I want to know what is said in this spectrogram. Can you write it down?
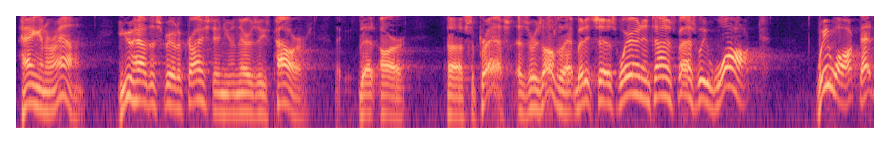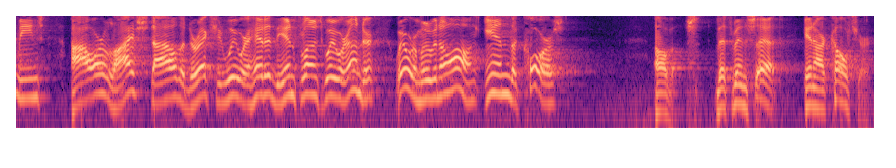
hanging around. You have the Spirit of Christ in you, and there's these powers that are uh, suppressed as a result of that. But it says, wherein in times past we walked. We walked, that means our lifestyle, the direction we were headed, the influence we were under, we were moving along in the course of that's been set in our culture.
